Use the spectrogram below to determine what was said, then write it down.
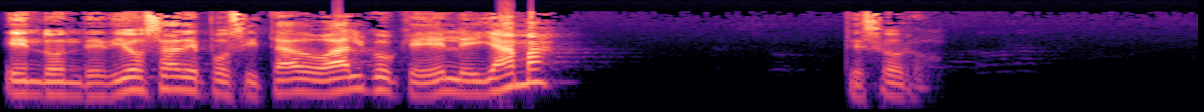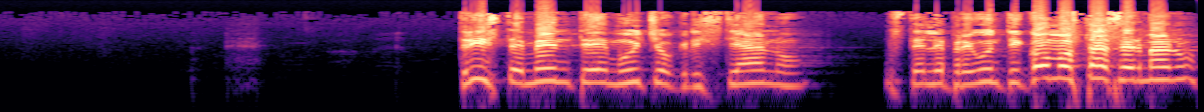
en donde Dios ha depositado algo que Él le llama tesoro. Tristemente, mucho cristiano, usted le pregunta, ¿y cómo estás hermano?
